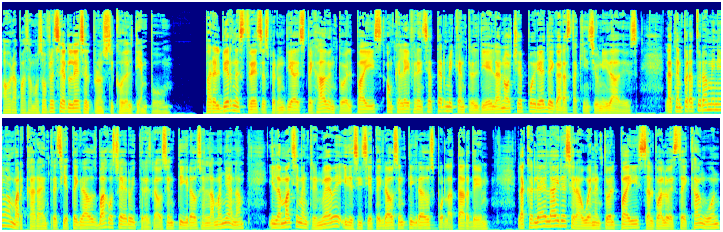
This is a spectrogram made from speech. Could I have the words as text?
Ahora pasamos a ofrecerles el pronóstico del tiempo. Para el viernes 3 se espera un día despejado en todo el país, aunque la diferencia térmica entre el día y la noche podría llegar hasta 15 unidades. La temperatura mínima marcará entre 7 grados bajo cero y 3 grados centígrados en la mañana y la máxima entre 9 y 17 grados centígrados por la tarde. La calidad del aire será buena en todo el país, salvo al oeste de Gangwon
